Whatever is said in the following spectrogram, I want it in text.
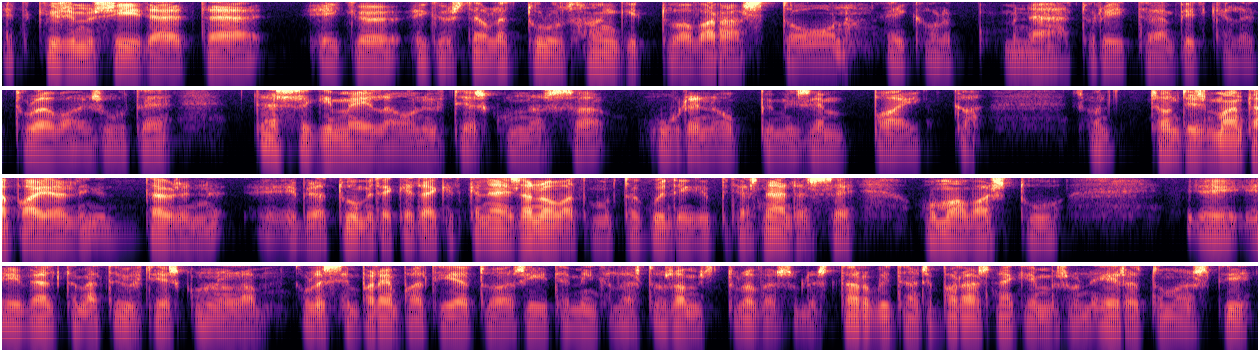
Että kysymys siitä, että eikö, eikö sitä ole tullut hankittua varastoon, eikö ole nähty riittävän pitkälle tulevaisuuteen. Tässäkin meillä on yhteiskunnassa uuden oppimisen paikka – se on, se on tietysti maan tapa ja täysin ei pidä tuomita ketään, ketkä näin sanovat, mutta kuitenkin pitäisi nähdä se oma vastuu. Ei, ei välttämättä yhteiskunnalla ole sen parempaa tietoa siitä, minkälaista osaamista tulevaisuudessa tarvitaan. Se paras näkemys on ehdottomasti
